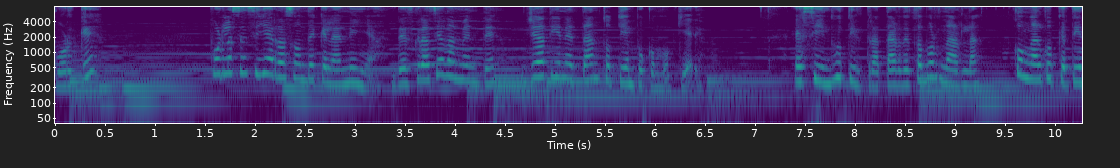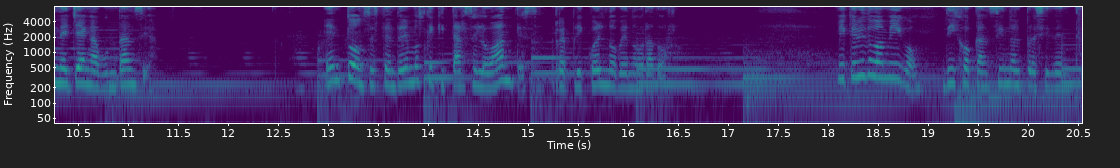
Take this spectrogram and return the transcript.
¿Por qué? Por la sencilla razón de que la niña, desgraciadamente, ya tiene tanto tiempo como quiere. Es inútil tratar de sobornarla con algo que tiene ya en abundancia. Entonces tendremos que quitárselo antes, replicó el noveno orador. Mi querido amigo, dijo Cancino el presidente,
